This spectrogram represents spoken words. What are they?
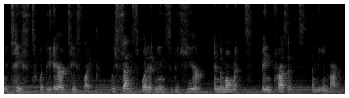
We taste what the air tastes like. We sense what it means to be here in the moment, being present in the environment.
